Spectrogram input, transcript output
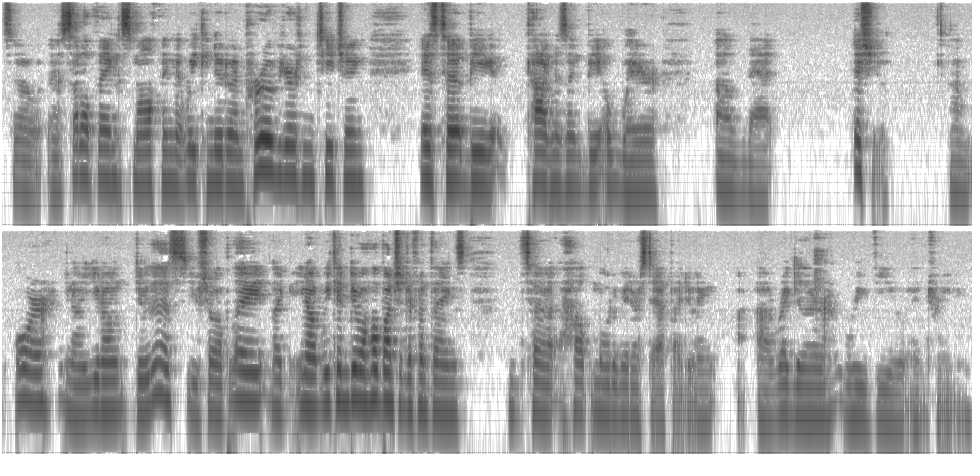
So a subtle thing, small thing that we can do to improve your teaching is to be cognizant, be aware of that issue. Um, or, you know, you don't do this, you show up late. Like, you know, we can do a whole bunch of different things to help motivate our staff by doing a regular review and training.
